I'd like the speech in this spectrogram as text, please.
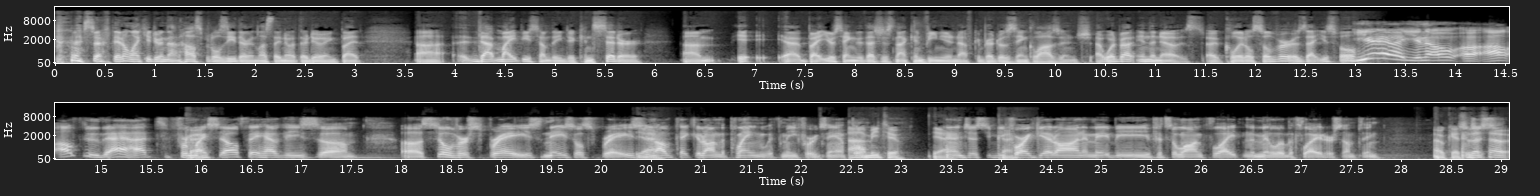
so if they don't like you doing that in hospitals either, unless they know what they're doing. But uh, that might be something to consider. Um, uh, but you're saying that that's just not convenient enough compared to a zinc lozenge. Uh, what about in the nose? Uh, colloidal silver is that useful? Yeah, you know, uh, I'll I'll do that for okay. myself. They have these um, uh, silver sprays, nasal sprays, yeah. and I'll take it on the plane with me, for example. Uh, me too. Yeah, and just before okay. I get on, and maybe if it's a long flight, in the middle of the flight or something. Okay, so and that's just, how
